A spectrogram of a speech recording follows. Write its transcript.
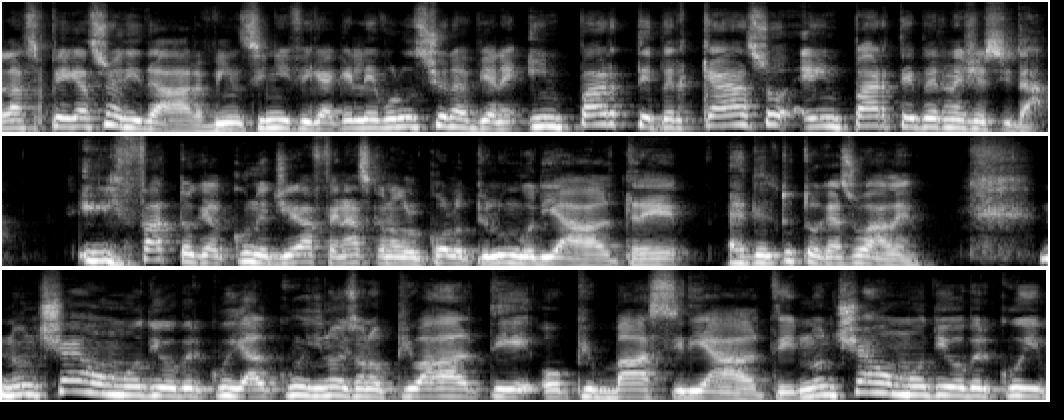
La spiegazione di Darwin significa che l'evoluzione avviene in parte per caso e in parte per necessità. Il fatto che alcune giraffe nascano col collo più lungo di altre è del tutto casuale. Non c'è un motivo per cui alcuni di noi sono più alti o più bassi di altri, non c'è un motivo per cui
